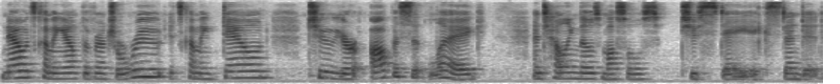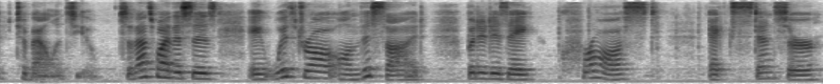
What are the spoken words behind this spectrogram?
Now it's coming out the ventral root, it's coming down to your opposite leg and telling those muscles to stay extended to balance you. So that's why this is a withdraw on this side, but it is a crossed extensor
